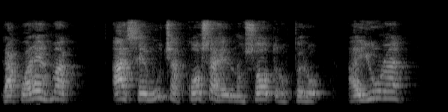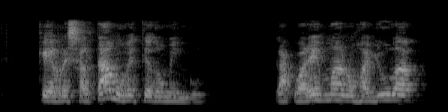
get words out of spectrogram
La Cuaresma hace muchas cosas en nosotros, pero hay una que resaltamos este domingo. La Cuaresma nos ayuda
